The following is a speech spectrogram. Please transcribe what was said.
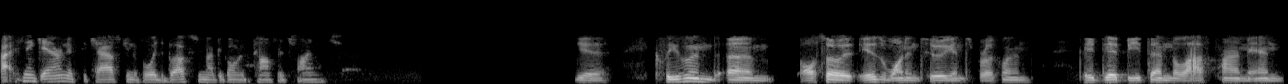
I think Aaron, if the Cavs can avoid the Bucks, we might be going to the conference finals. Yeah. Cleveland um also is one and two against Brooklyn they did beat them the last time, and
